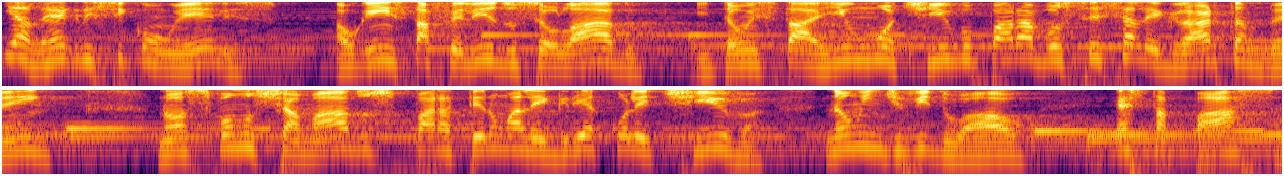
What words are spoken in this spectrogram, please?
e alegre-se com eles. Alguém está feliz do seu lado? Então está aí um motivo para você se alegrar também. Nós fomos chamados para ter uma alegria coletiva, não individual. Esta passa,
